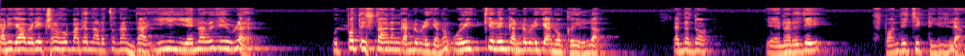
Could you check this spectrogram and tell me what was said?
കണികാ പരീക്ഷണവും മറ്റും നടത്തുന്ന എന്താ? ഈ എനർജിയുടെ ഉത്പത്തി സ്ഥാനം കണ്ടുപിടിക്കണം. ഒരിക്കലും കണ്ടുപിടിക്കാനൊക്കെയില്ല എന്തെന്നോ? എനർജി സ്പന്ദിച്ചിട്ടില്ല.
